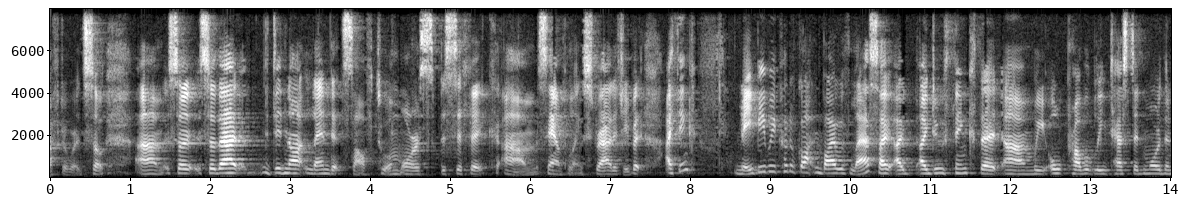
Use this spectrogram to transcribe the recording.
afterwards. So um, so so that did not lend itself to a more specific um, sampling strategy. But i think maybe we could have gotten by with less. I i, I do think that um, we probably tested more than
